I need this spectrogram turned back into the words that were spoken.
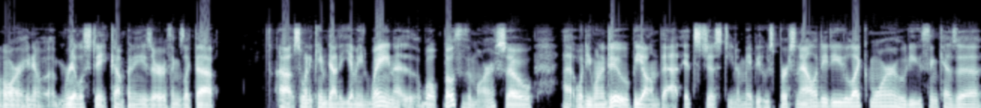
or you know um, real estate companies or things like that. Uh, so when it came down to Yemi and Wayne, uh, well, both of them are. So uh, what do you want to do beyond that? It's just you know maybe whose personality do you like more? Who do you think has a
